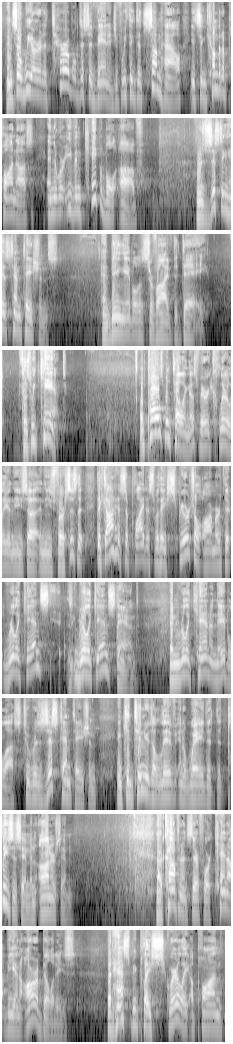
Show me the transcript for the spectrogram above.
And so we are at a terrible disadvantage if we think that somehow it's incumbent upon us and that we're even capable of resisting his temptations and being able to survive the day. Because we can't. But Paul's been telling us very clearly in these, uh, in these verses that, that God has supplied us with a spiritual armor that really can, really can stand and really can enable us to resist temptation and continue to live in a way that, that pleases Him and honors Him. Our confidence, therefore, cannot be in our abilities, but has to be placed squarely upon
